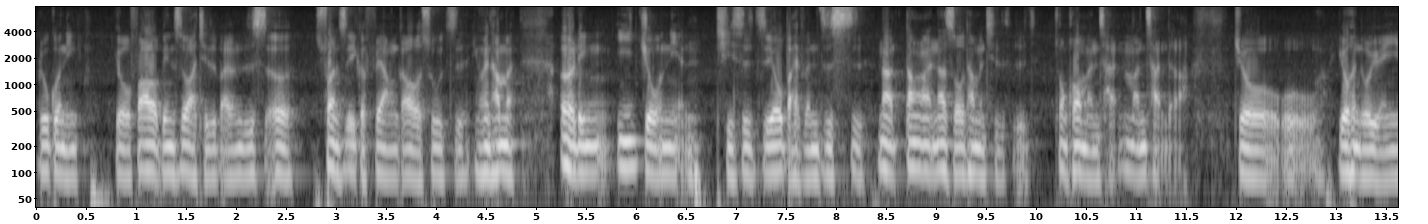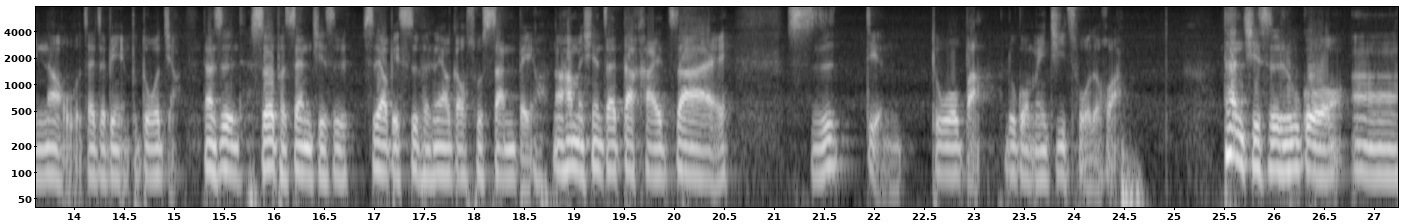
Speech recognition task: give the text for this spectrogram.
如果你有 follow 宾士的话，其实百分之十二算是一个非常高的数字，因为他们二零一九年其实只有百分之四。那当然那时候他们其实状况蛮惨蛮惨的啦，就有很多原因。那我在这边也不多讲。但是十二 percent 其实是要比四 percent 要高出三倍哦。那他们现在大概在十。点多吧，如果没记错的话。但其实如果呃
